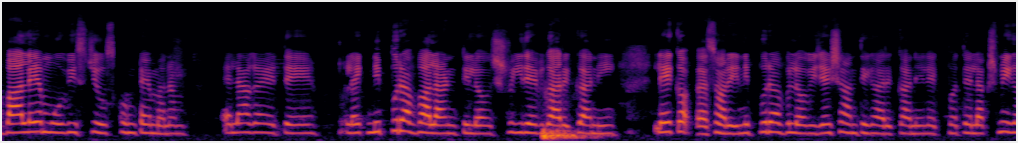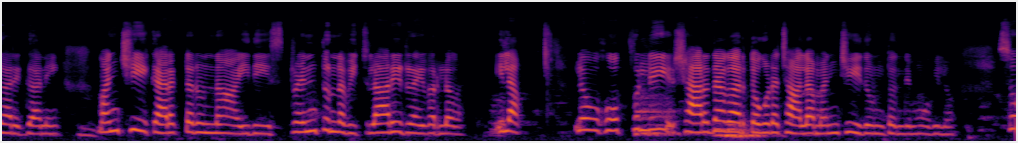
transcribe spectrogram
బాలయ్య మూవీస్ చూసుకుంటే మనం ఎలాగైతే లైక్ నిప్పురవ్వ లాంటిలో శ్రీదేవి గారికి కానీ లేక సారీ నిప్పురవ్వలో విజయశాంతి గారికి కానీ లేకపోతే లక్ష్మి గారికి కానీ. మంచి క్యారెక్టర్ ఉన్న ఇది స్ట్రెంగ్త్ ఉన్న విచ్ లారీ డ్రైవర్లో ఇలా లో హోప్ఫుల్లీ శారదా గారితో కూడా చాలా మంచి ఇది ఉంటుంది మూవీలో. So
